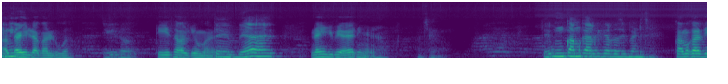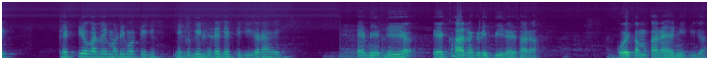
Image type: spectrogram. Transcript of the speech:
ਆਪਦਾ ਹੀਲਾ ਕਰ ਲੂਗਾ 30 ਸਾਲ। ਦੀ ਉਮਰ ਤੇ ਵਿਆਹ ਹੈ? ਨਹੀਂ ਜੀ ਵਿਆਹ ਨਹੀਂ ਹੈ ਅੱਛਾ। ਤੇ ਉਹ ਕੰਮ ਕਾਰ ਕੀ ਕਰਦਾ ਸੀ ਪਿੰਡ 'ਚ? ਕੰਮ ਕਰਦੀ ਖੇਤੀ ਉਹ ਕਰਦੀ ਮਾੜੀ ਮੋਟੀ ਕੀ ਇੱਕ ਕਿੱਲੇ ਦੇ ਖੇਤੀ ਕੀ ਕਰਾਂਗੇ? ਇਹ ਵੀਰ ਜੀ ਇਹ ਕਾਰਨ ਗਰੀਬੀ ਦਾ ਹੈ ਸਾਰਾ। ਕੋਈ ਕੰਮ ਕਰ ਹੈ ਨਹੀਂ ਸੀਗਾ।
